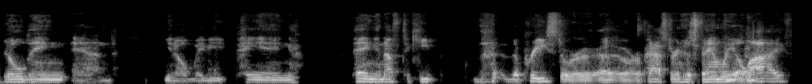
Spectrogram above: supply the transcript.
building and you know maybe paying paying enough to keep the, the priest or uh, or a pastor and his family alive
